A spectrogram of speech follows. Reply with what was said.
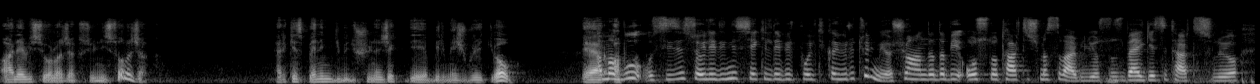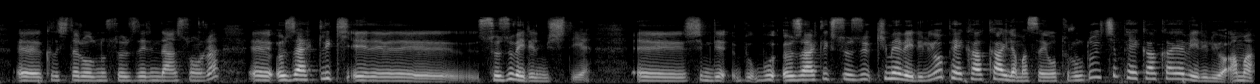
Alevisi olacak, Sünnisi olacak. Herkes benim gibi düşünecek diye bir mecburiyet yok. Eğer Ama bu sizin söylediğiniz şekilde bir politika yürütülmüyor. Şu anda da bir Oslo tartışması var biliyorsunuz. Belgesi tartışılıyor e, Kılıçdaroğlu'nun sözlerinden sonra. E, özellik e, sözü verilmiş diye. Ee, şimdi bu, bu özellik sözü kime veriliyor? PKK ile masaya oturulduğu için PKK'ya veriliyor. Ama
